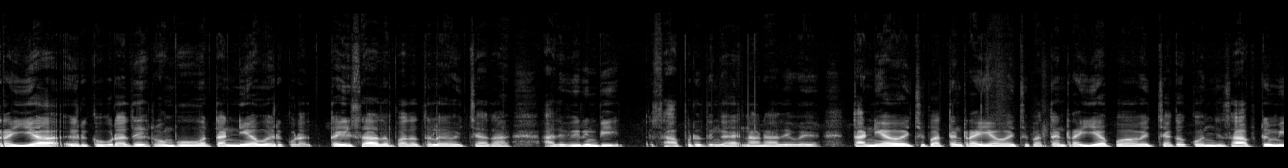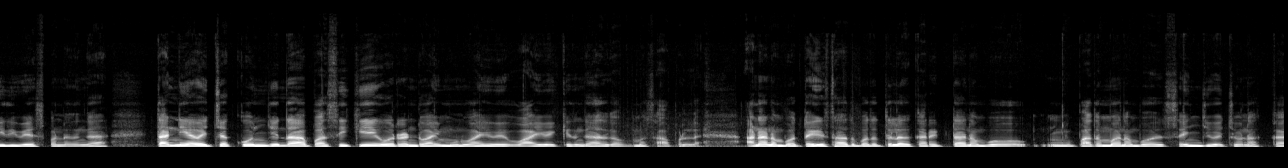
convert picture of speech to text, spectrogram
ட்ரையாக இருக்கக்கூடாது ரொம்பவும் தண்ணியாகவும் இருக்கக்கூடாது. தயிர் சாதம் பதத்தில் வச்சாதான் அது விரும்பி சாப்பிட்றதுங்க. நான் அது தண்ணியாகவும் வச்சு பார்த்தேன் ட்ரையாகவும் வச்சு பார்த்தேன். ட்ரையாக போ வச்சாக்கா கொஞ்சம் சாப்பிட்டு மீதி வேஸ்ட் பண்ணுதுங்க. தண்ணியாக வச்சா கொஞ்சம் தான் பசிக்கு ஒரு ரெண்டு வாய் மூணு வாய் வாய் வைக்குதுங்க. அதுக்கப்புறமா சாப்பிடல. ஆனால் நம்ம தயிர் சாத பதத்தில் கரெக்டாக நம்ம பதமாக நம்ம செஞ்சு வச்சோன்னா க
